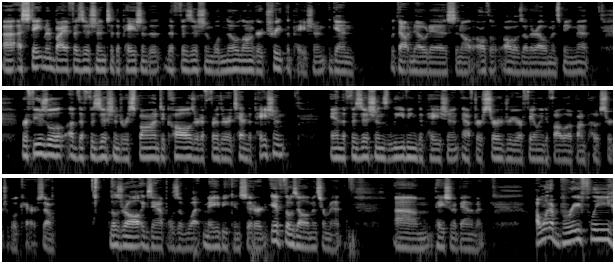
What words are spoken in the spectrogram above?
uh, a statement by a physician to the patient that the physician will no longer treat the patient, again, without notice and all, all, the, all those other elements being met, refusal of the physician to respond to calls or to further attend the patient, and the physician's leaving the patient after surgery or failing to follow up on post surgical care. So, those are all examples of what may be considered, if those elements are met, um, patient abandonment. I want to briefly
